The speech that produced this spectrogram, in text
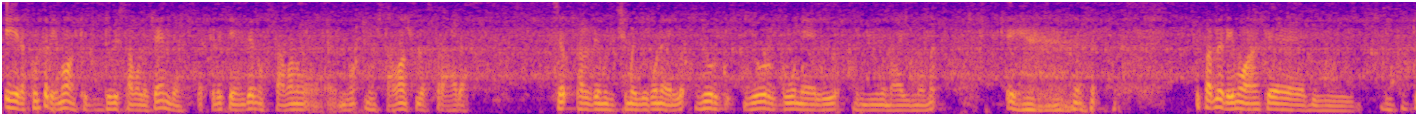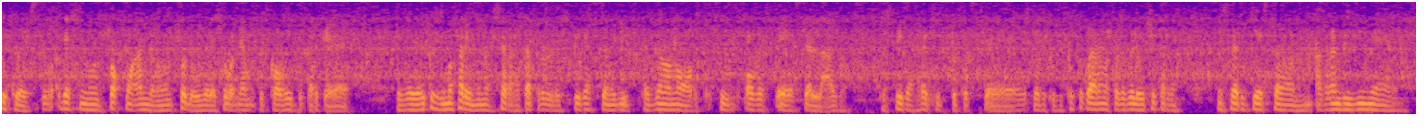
e racconteremo anche dove stavano le tende, perché le tende non stavano, non stavano sulla strada. Cioè, parleremo di Cima di Iongonello, Iorgonello, non mi viene mai il nome, e, e parleremo anche di, di tutto questo. Adesso non so quando, non so dove, adesso guardiamo il Covid perché per vedere così, ma faremo una serata per le spiegazioni di tutta zona nord, sud, ovest e est del lago, per spiegare tutte queste cose così. Questo qua è una cosa veloce perché mi è stata richiesta a grandi linee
